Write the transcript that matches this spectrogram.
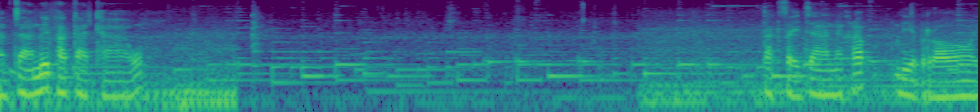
จัดจานด้วยผักกาดขาว ตักใส่จานนะครับ เรียบร้อย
